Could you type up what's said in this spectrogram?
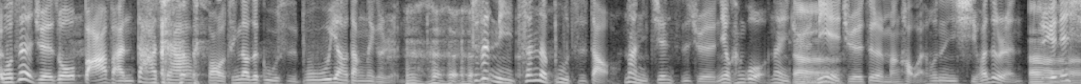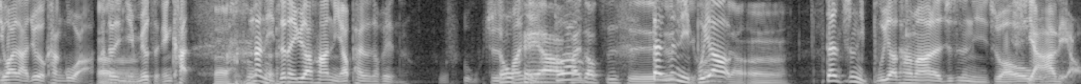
我真的觉得说，麻烦大家帮我听到这故事，不要当那个人，就是你真的不知道，那你今天只是觉得你有看过，那你觉得你也觉得这个人蛮好玩，或者你喜欢这个人，就有点喜欢啊，就有看过啊，但是你没有整天看，那你真的遇到他，你要拍个照片呢？就是欢迎啊，拍照支持。但是你不要，嗯。但是你不要他妈的，就是你主要瞎聊，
